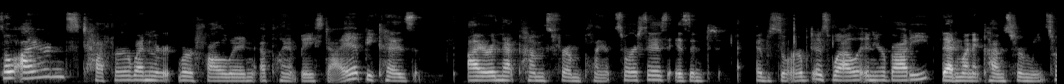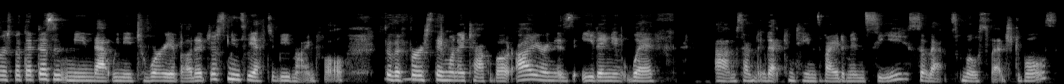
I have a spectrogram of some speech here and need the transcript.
So iron's tougher when we're, we're following a plant-based diet because iron that comes from plant sources isn't absorbed as well in your body than when it comes from meat source but that doesn't mean that we need to worry about it, it just means we have to be mindful. So the mm-hmm. first thing when i talk about iron is eating it with um, something that contains vitamin c so that's most vegetables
